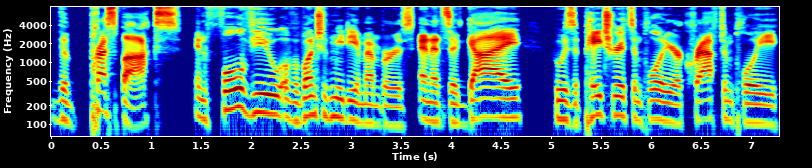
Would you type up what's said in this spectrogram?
the press box in full view of a bunch of media members, and it's a guy who is a Patriots employee or a Kraft employee,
